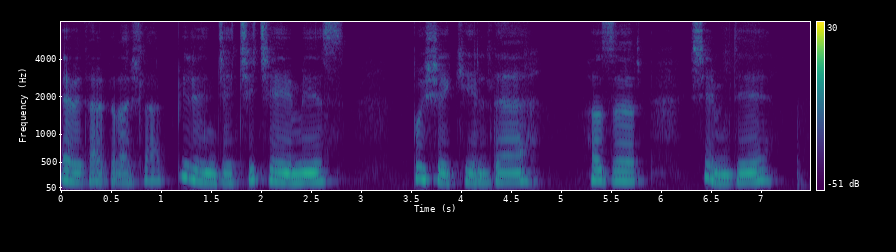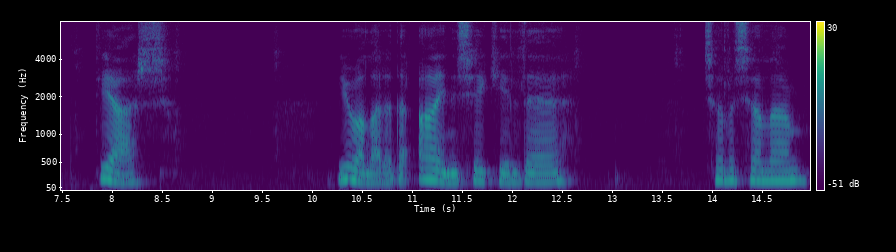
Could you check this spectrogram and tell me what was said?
Evet arkadaşlar birinci çiçeğimiz bu şekilde hazır. Şimdi diğer yuvalara da aynı şekilde çalışalım.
